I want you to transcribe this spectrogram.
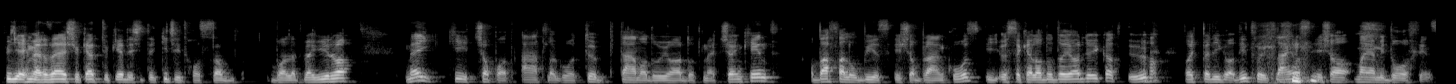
Figyelj, mert az első kettő kérdés itt egy kicsit hosszabban lett megírva. Melyik két csapat átlagol több támadójardot meccsenként? A Buffalo Bills és a Broncos, így össze kell adnod a yardjaikat, ők, Aha. vagy pedig a Detroit Lions és a Miami Dolphins?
